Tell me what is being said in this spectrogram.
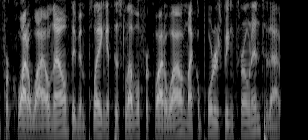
for quite a while now. They've been playing at this level for quite a while, and Michael Porter's being thrown into that.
